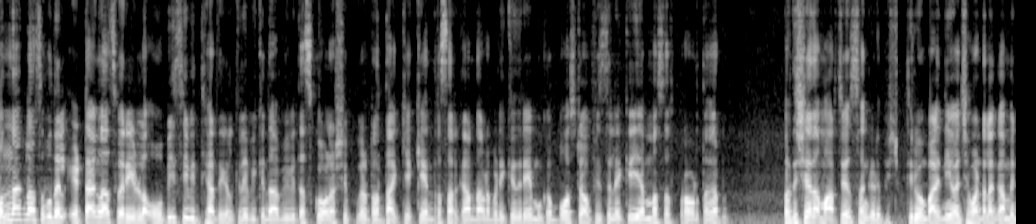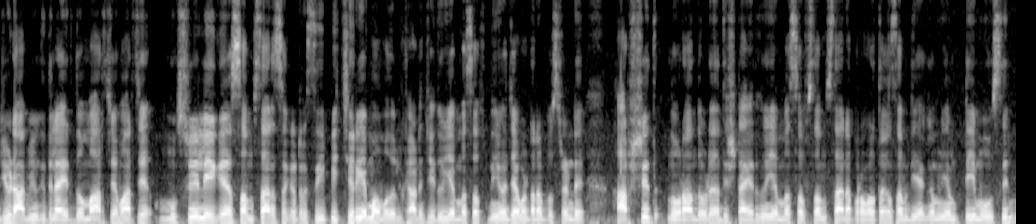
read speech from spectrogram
ഒന്നാം ക്ലാസ് മുതൽ എട്ടാം ക്ലാസ് വരെയുള്ള ഒ ബി സി വിദ്യാർത്ഥികൾക്ക് ലഭിക്കുന്ന വിവിധ സ്കോളർഷിപ്പുകൾ റദ്ദാക്കിയ കേന്ദ്ര സർക്കാർ നടപടിക്കെതിരെ മുഖം പോസ്റ്റ് ഓഫീസിലേക്ക് എം എസ് എഫ് പ്രവർത്തകർ പ്രതിഷേധ മാർച്ച് സംഘടിപ്പിച്ചു. തിരുവമ്പാടി നിയോജകമണ്ഡലം കമ്മിറ്റിയുടെ ആഭിമുഖ്യത്തിലായിരുന്നു മാർച്ച്. മാർച്ച് മുസ്ലിം ലീഗ് സംസ്ഥാന secretary C P Cheriya Muhammad ഉദ്ഘാടനം ചെയ്തു. എം എസ് എഫ് നിയോജകമണ്ഡലം പ്രസിഡന്റ് ഹർഷിദ് നൂറാന്തോട് അധ്യക്ഷനായിരുന്നു. എം എസ് എഫ് സംസ്ഥാന പ്രവർത്തക സമിതി അംഗം എം ടി മൂസിൻ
